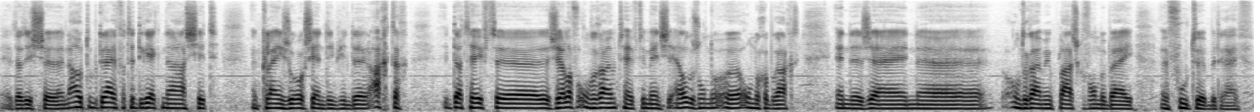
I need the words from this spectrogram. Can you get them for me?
Eh, dat is eh, een autobedrijf wat er direct naast zit. Een klein zorgcentrum erachter. Dat heeft uh, zelf ontruimd, heeft de mensen elders onder, uh, ondergebracht. En er zijn ontruiming plaatsgevonden bij een voetbedrijf.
